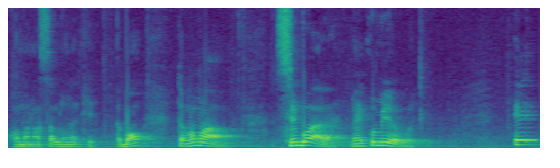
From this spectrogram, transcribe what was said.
como a nossa aluna aqui, tá bom? Então vamos lá, ó. Simbora, vem comigo. E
